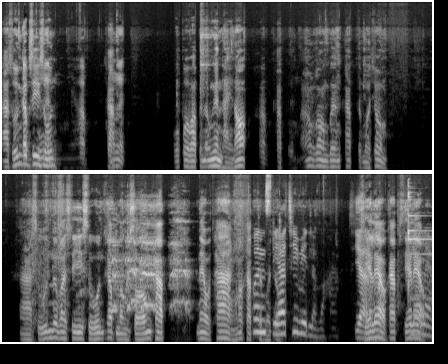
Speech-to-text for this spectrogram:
ครับ50กับ40เงินเนี่ยครับครับ เงิน โอ้เพราะว่าเพิ่นเอาเงินให้เนาะครับ ครับผมเอาลองเบิ่งครับท่านผู้ชม50หรือว่า40ครับน้องสองครับ แนวทางเนาะครับเพิ่นท่านผู้ชเสียมชีวิตแล้วบ่คะเสียเสียแล้วครับเสียแล้วเสีย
